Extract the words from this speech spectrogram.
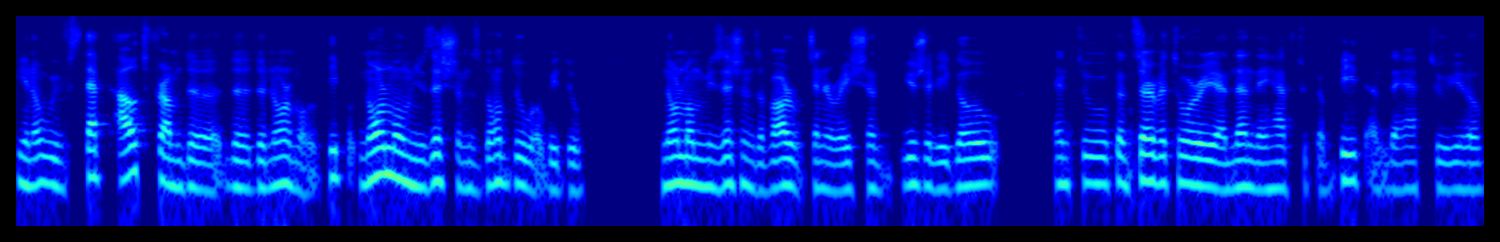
you know we've stepped out from the, the the normal people normal musicians don't do what we do. Normal musicians of our generation usually go into conservatory and then they have to compete and they have to you know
